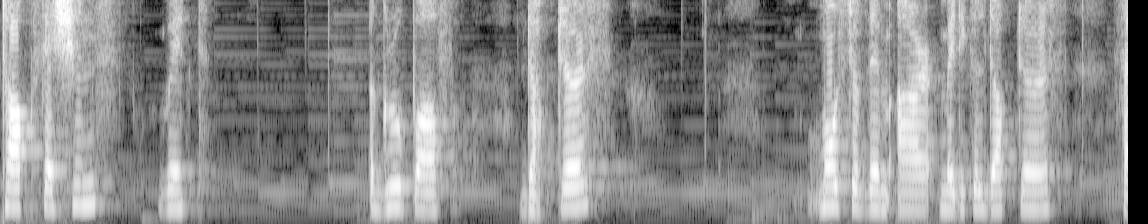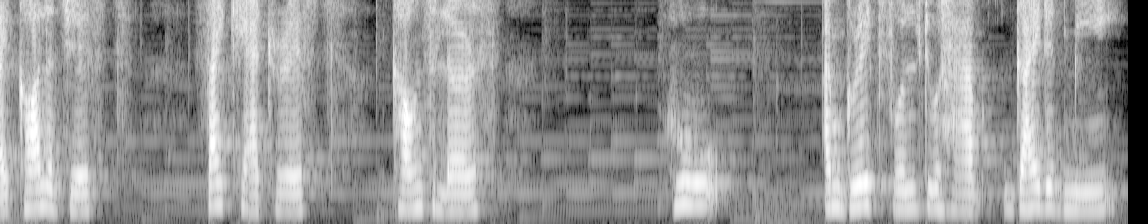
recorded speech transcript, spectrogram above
talk sessions with a group of doctors. Most of them are medical doctors, psychologists, psychiatrists, counselors who I'm grateful to have guided me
